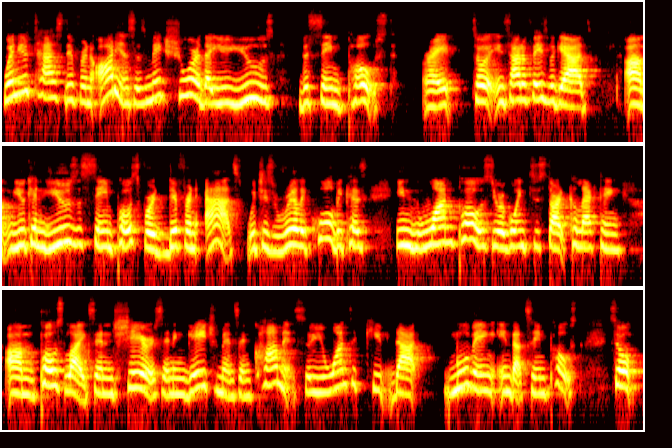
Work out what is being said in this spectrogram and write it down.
When you test different audiences, make sure that you use the same post, right? So inside of Facebook ads, um, you can use the same post for different ads, which is really cool because in one post, you're going to start collecting um, post likes and shares and engagements and comments. So you want to keep that moving in that same post. So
